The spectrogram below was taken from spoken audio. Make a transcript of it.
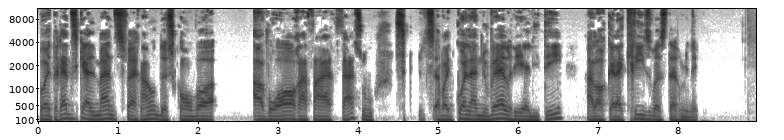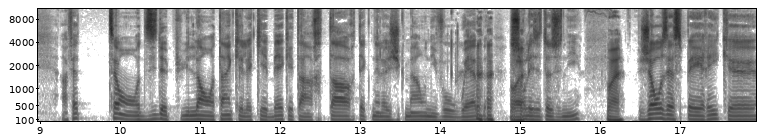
va être radicalement différente de ce qu'on va avoir à faire face ou ça va être quoi la nouvelle réalité alors que la crise va se terminer? En fait, on dit depuis longtemps que le Québec est en retard technologiquement au niveau web sur les États-Unis. J'ose espérer que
